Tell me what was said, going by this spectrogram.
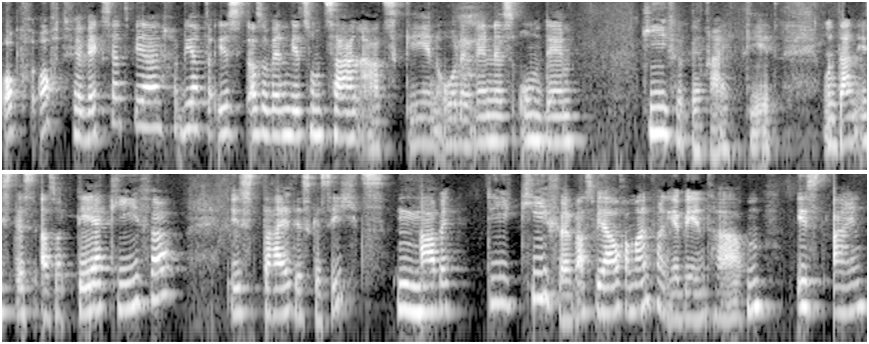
oft, verwechselt wird, ist, also wenn wir zum Zahnarzt gehen oder wenn es um den Kieferbereich geht. Und dann ist es, also der Kiefer ist Teil des Gesichts, aber die Kiefer, was wir auch am Anfang erwähnt haben, ist ein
